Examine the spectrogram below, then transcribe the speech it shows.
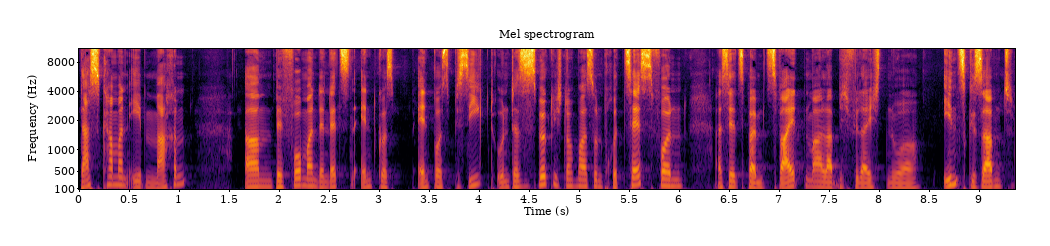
das kann man eben machen, ähm, bevor man den letzten Endboss, Endboss besiegt. Und das ist wirklich nochmal so ein Prozess von, also jetzt beim zweiten Mal habe ich vielleicht nur insgesamt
